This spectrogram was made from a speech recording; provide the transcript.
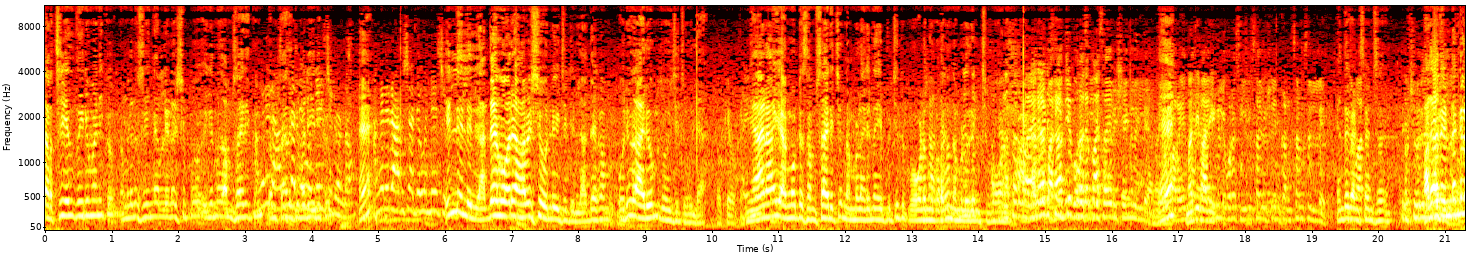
ചർച്ച ചെയ്ത് തീരുമാനിക്കും. നമ്മളൊരു സീനിയർ ലീഡർഷിപ്പ് ഇരുന്ന് സംസാരിക്കും സംസാരിച്ച് പരിഹരിക്കും. ഇല്ല ഇല്ല ഇല്ല. അദ്ദേഹം ഒരു ആവശ്യം ഉന്നയിച്ചിട്ടില്ല. അദ്ദേഹം ഒരു കാര്യവും ചോദിച്ചിട്ടുമില്ല. ഞാനായി അങ്ങോട്ട് സംസാരിച്ചു നമ്മൾ അനുനയിപ്പിച്ചിട്ട് പോകണമെന്ന് പറഞ്ഞു നമ്മൾ ഒരുമിച്ച് പോകണം. എന്ത് കൺസേൺസ് അതായത് ഉണ്ടെങ്കിൽ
